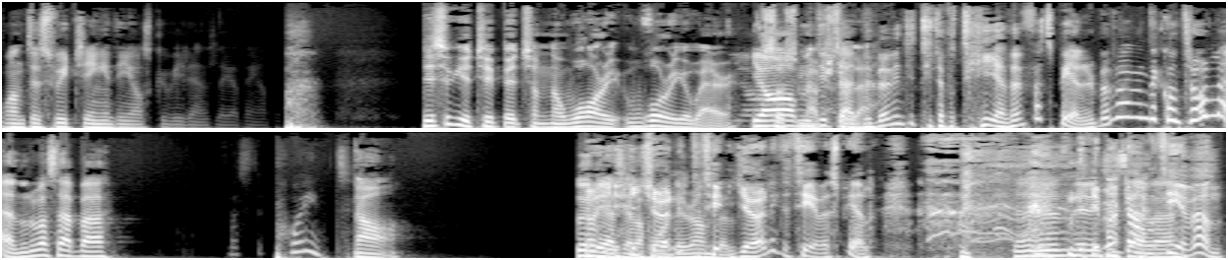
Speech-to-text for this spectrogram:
One to Switch är ingenting jag skulle vilja ens lägga pengar på. det såg ju typ ut som någon War, WarioWare. så Ja, men typ såhär, du det. behöver inte titta på TVn för att spela, du behöver använda kontrollen. Och det var såhär bara, what's the point? Ja. Då är det jävla Gör inte, gör ni inte tv-spel? Det Ni borde såhär ha bara- tvn.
